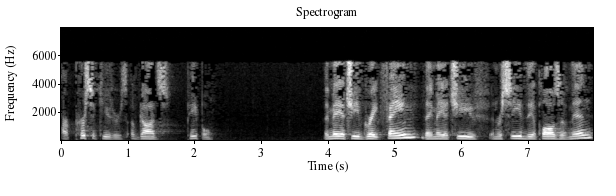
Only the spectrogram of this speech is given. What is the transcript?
are persecutors of God's people. They may achieve great fame, they may achieve and receive the applause of men,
